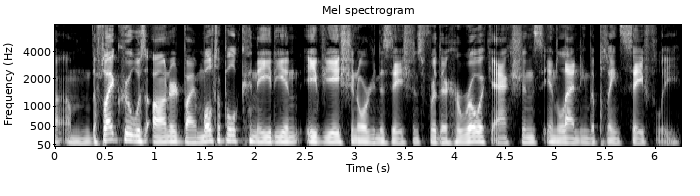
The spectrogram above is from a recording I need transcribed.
Um, the flight crew was honored by multiple Canadian aviation organizations for their heroic actions in landing the plane safely.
